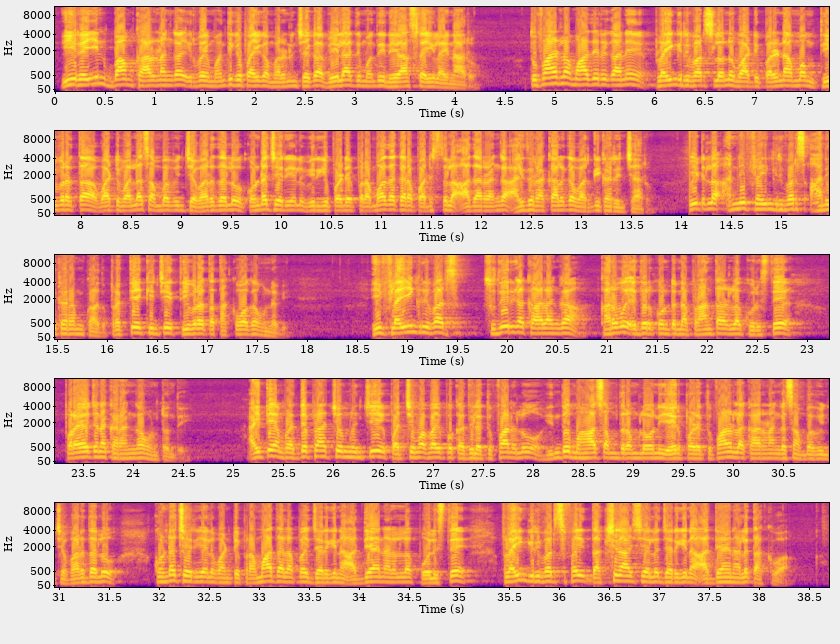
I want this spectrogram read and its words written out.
ఈ రెయిన్ బాంబ్ కారణంగా ఇరవై మందికి పైగా మరణించగా వేలాది మంది నిరాశ్రయులైనారు. తుఫానుల మాదిరిగానే ఫ్లయింగ్ రివర్స్లోనూ వాటి పరిణామం తీవ్రత వాటి వల్ల సంభవించే వరదలు కొండ చర్యలు విరిగిపడే ప్రమాదకర పరిస్థితుల ఆధారంగా ఐదు రకాలుగా వర్గీకరించారు. వీటిలో అన్ని ఫ్లయింగ్ రివర్స్ హానికరం కాదు ప్రత్యేకించి తీవ్రత తక్కువగా ఉన్నవి. ఈ ఫ్లయింగ్ రివర్స్ సుదీర్ఘకాలంగా కరువు ఎదుర్కొంటున్న ప్రాంతాలలో కురిస్తే ప్రయోజనకరంగా ఉంటుంది. అయితే మధ్యప్రాచ్యం నుంచి పశ్చిమ వైపు కదిలే తుఫానులు హిందూ మహాసముద్రంలోని ఏర్పడే తుఫానుల కారణంగా సంభవించే వరదలు కొండ చర్యలు వంటి ప్రమాదాలపై జరిగిన అధ్యయనాలలో పోలిస్తే ఫ్లయింగ్ రివర్స్పై దక్షిణాసియాలో జరిగిన అధ్యయనాలే తక్కువ.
